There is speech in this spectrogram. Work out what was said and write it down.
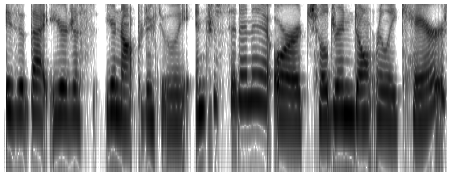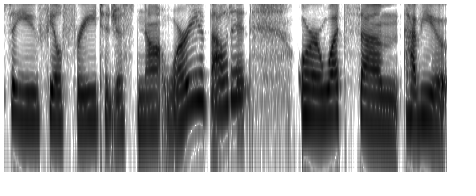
is it that you're just you're not particularly interested in it or children don't really care so you feel free to just not worry about it or what's um have you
